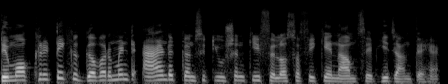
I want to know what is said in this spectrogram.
डेमोक्रेटिक गवर्नमेंट एंड कॉन्स्टिट्यूशन की फिलोसफी के नाम से भी जानते हैं।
